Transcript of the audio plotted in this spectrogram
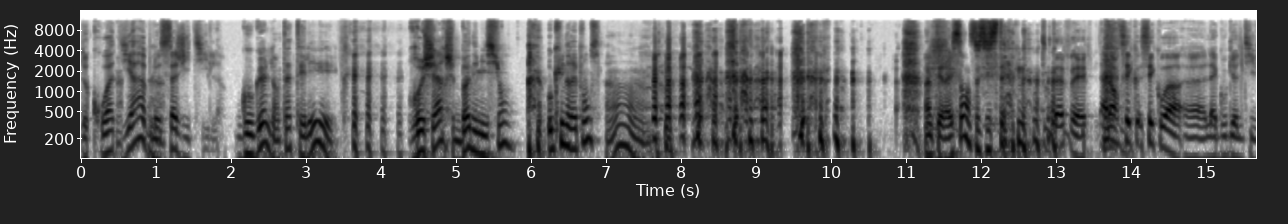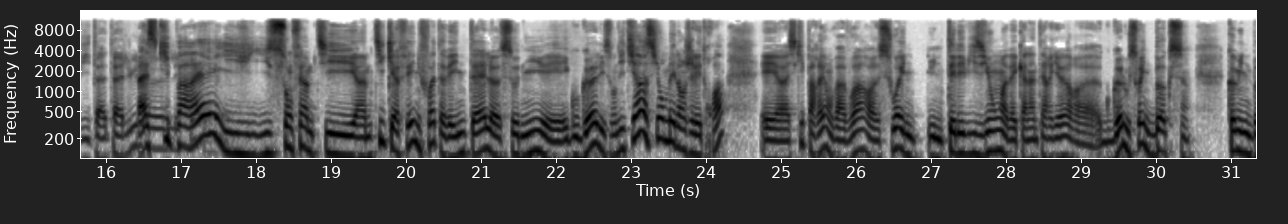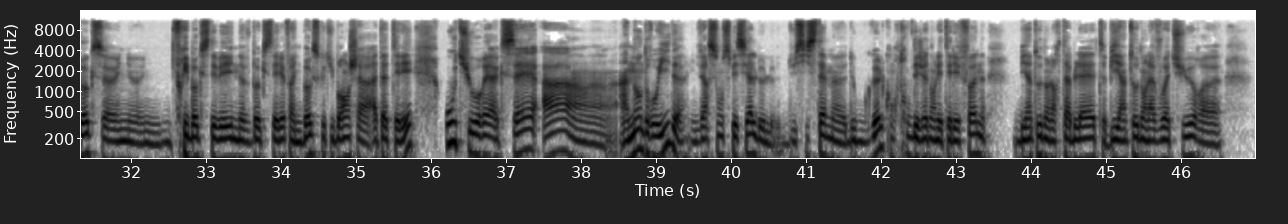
De quoi ah. diable ah. s'agit-il? Google dans ta télé. Recherche, bonne émission. Aucune réponse. Ah. Intéressant ce système. Tout à fait. Alors c'est quoi euh, la Google TV T'as as lu bah, Ce qui paraît, ils se sont fait un petit un petit café une fois. T'avais Intel, Sony et Google. Ils se sont dit tiens si on mélangeait les trois. Et euh, ce qui paraît, on va avoir euh, soit une, une télévision avec à l'intérieur Google ou soit une box comme une box, euh, une, une Freebox TV, une 9 box télé, enfin une box que tu branches à, ta télé, où tu aurais accès à un, Android, une version spéciale du système de Google qu'on retrouve déjà dans les téléphones, bientôt dans leurs tablettes, bientôt dans la voiture. Euh,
